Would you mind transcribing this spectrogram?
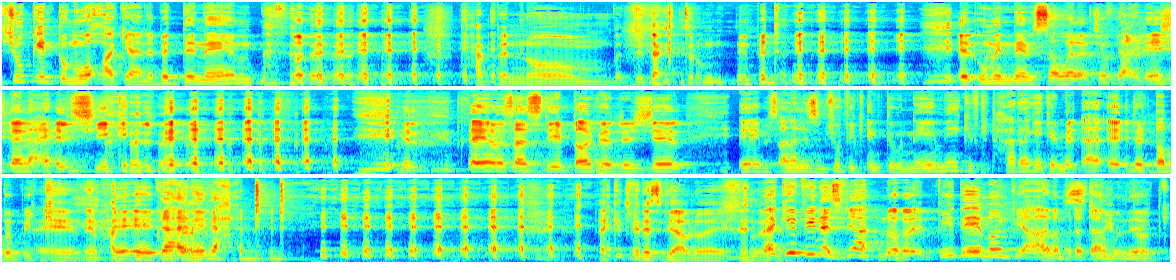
شو كان طموحك يعني بدي نام؟ بحب النوم بدي دكتره بدي القوم ننام سوا لنشوف علاج للعيال شيكل تخيل مثلا سليب دكتور الرجال إيه بس أنا لازم أشوفك أنت ونايمة كيف تتحركي كرمال أقدر طببك إيه نام إيه إيه حدك تعال وتع- نامي حدد أكيد في ناس بيعملوا هيك. أكيد في ناس بيعملوا في دائما في عالم بدها تعمل هيك.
